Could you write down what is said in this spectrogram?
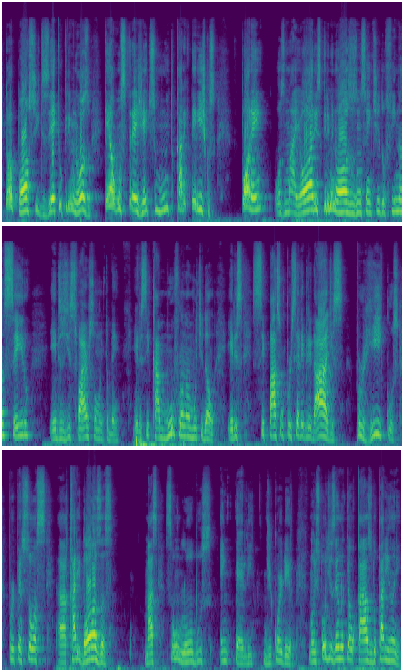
então eu posso te dizer que o criminoso tem alguns trejeitos muito característicos. Porém, os maiores criminosos no sentido financeiro, eles disfarçam muito bem. Eles se camuflam na multidão. Eles se passam por celebridades, por ricos, por pessoas ah, caridosas, mas são lobos em pele de cordeiro. Não estou dizendo que é o caso do Cariani,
